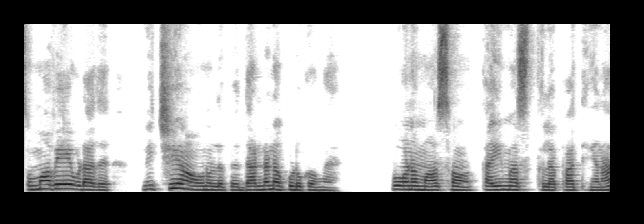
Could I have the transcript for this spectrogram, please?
சும்மாவே விடாது. நிச்சயம் அவனுக்கு தண்டனை கொடுக்குங்க. போன மாதம் தை மாசத்துல பார்த்தீங்கன்னா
